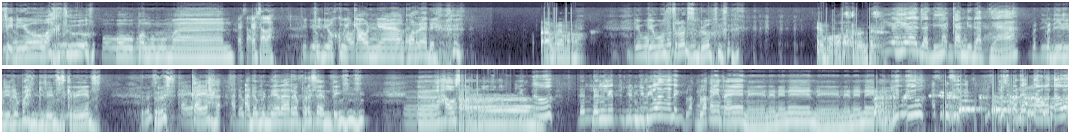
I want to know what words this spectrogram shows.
video, waktu. mau, pengumuman. Eh salah. Eh, video, quick countnya. Korea, deh. Apa emang Game of, Thrones, bro. Game of Thrones. Iya, iya jadi kandidatnya berdiri, di depan green screen. Terus, terus kayak, ada bendera, representing eh, eh, House. Of gitu. Dan dan, dan dibilang ada belakangnya teh nenek, nenek, nenek, nenek gitu. Terus pada tawa-tawa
